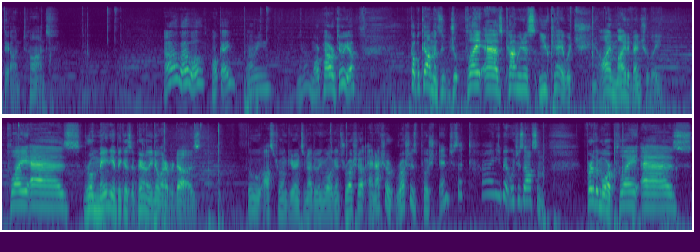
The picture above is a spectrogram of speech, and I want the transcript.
the Entente. Oh, well, well, okay. I mean, you know, more power to you. A couple comments. Play as Communist UK, which you know, I might eventually. Play as Romania, because apparently no one ever does. Ooh, Austro-Hungarians are not doing well against Russia. And actually, Russia's pushed in just a tiny bit, which is awesome. Furthermore, play as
